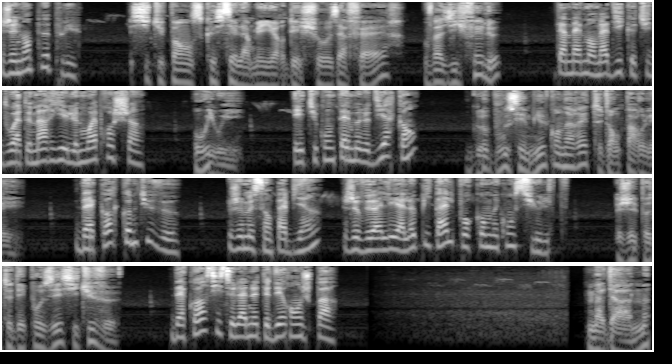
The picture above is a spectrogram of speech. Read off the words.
Je n'en peux plus. Si tu penses que c'est la meilleure des choses à faire, vas-y fais-le. Ta maman m'a dit que tu dois te marier le mois prochain. Oui oui. Et tu comptais me le dire quand? Gobou c'est mieux qu'on arrête d'en parler. D'accord comme tu veux. Je me sens pas bien, je veux aller à l'hôpital pour qu'on me consulte. Je peux te déposer si tu veux. D'accord si cela ne te dérange pas. Madame,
